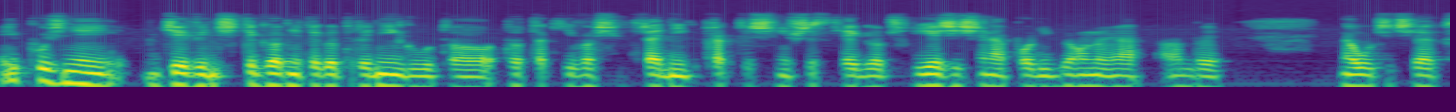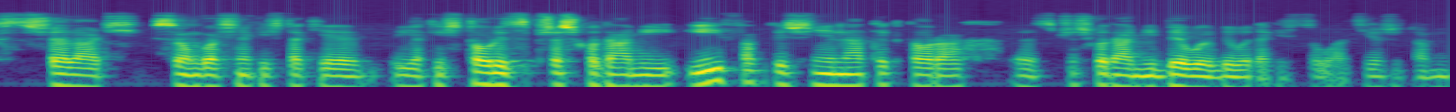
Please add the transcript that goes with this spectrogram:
No i później 9 tygodni tego treningu to, to taki właśnie trening praktycznie wszystkiego, czyli jeździ się na poligony, aby nauczyć się jak strzelać. Są właśnie jakieś takie, jakieś tory z przeszkodami i faktycznie na tych torach e, z przeszkodami były, były takie sytuacje, że tam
